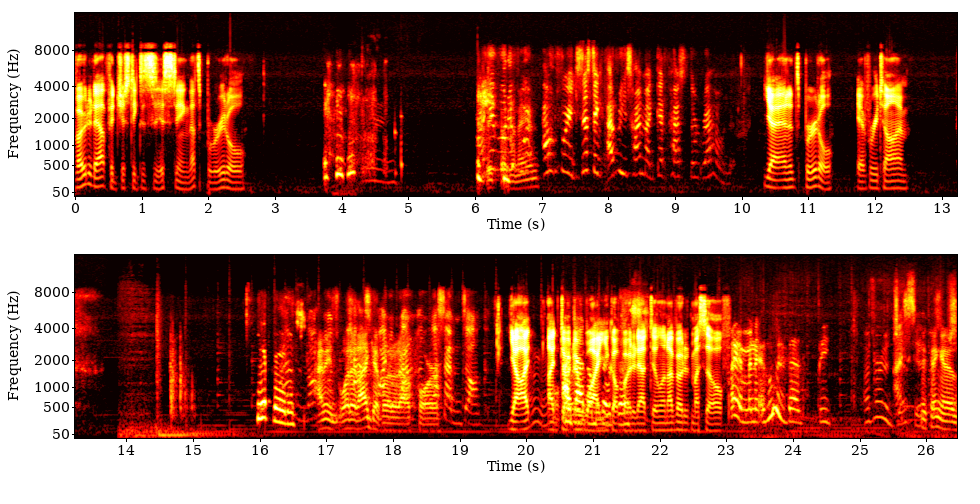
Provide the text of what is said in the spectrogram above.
Voted out for just existing. That's brutal. I get voted for, out for existing every time I get past the round. Yeah, and it's brutal every time. Yep, there it is. I mean, what did I get voted out for? I'm drunk. Yeah, I I Oh, don't know why you got voted out, Dylan. I voted myself. Wait a minute, who is that speak? I voted Jesse. The thing is,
